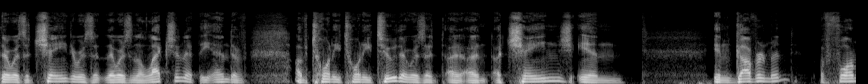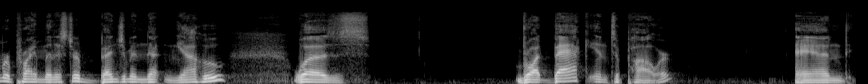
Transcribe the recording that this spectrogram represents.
there was a change. There was a, there was an election at the end of of 2022. There was a, a, a change in in government. A former prime minister Benjamin Netanyahu was brought back into power, and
